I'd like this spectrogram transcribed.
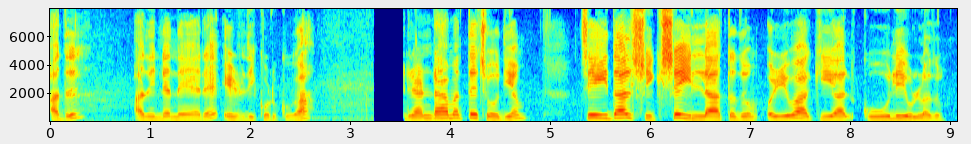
അത് അതിന്റെ നേരെ എഴുതി കൊടുക്കുക. രണ്ടാമത്തെ ചോദ്യം. ചെയ്താൽ ശിക്ഷയില്ലാത്തതും ഒഴിവാക്കിയാൽ കൂലിയുള്ളതും.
